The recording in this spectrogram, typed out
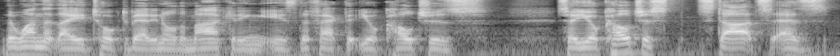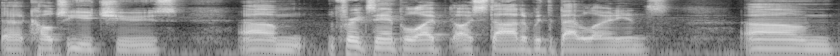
the one that they talked about in all the marketing, is the fact that your cultures. So your culture starts as a culture you choose. Um, for example, I, I started with the Babylonians, um,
